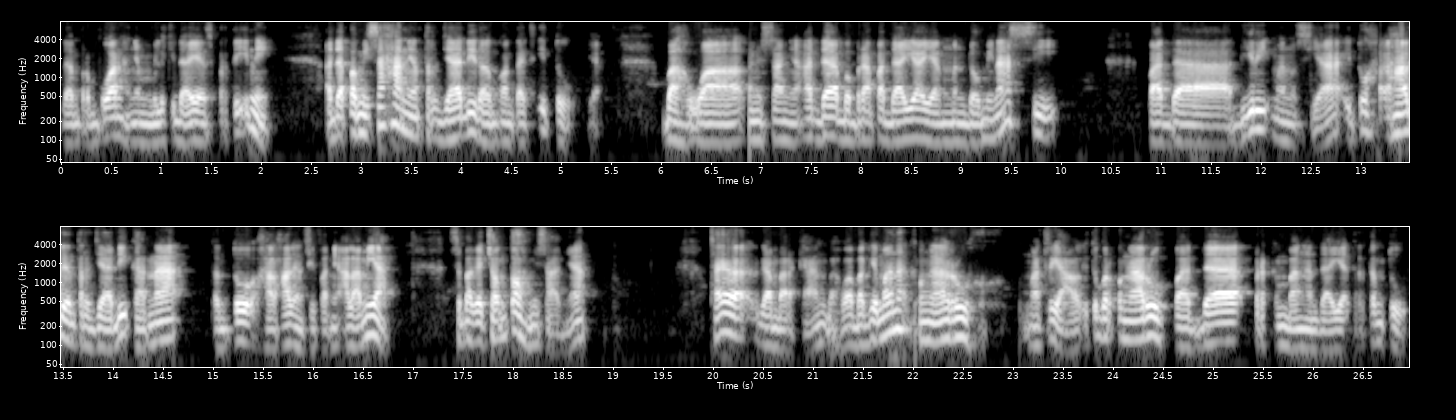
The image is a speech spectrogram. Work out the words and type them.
dan perempuan hanya memiliki daya yang seperti ini. Ada pemisahan yang terjadi dalam konteks itu, ya. Bahwa misalnya ada beberapa daya yang mendominasi pada diri manusia itu hal yang terjadi karena tentu hal-hal yang sifatnya alamiah. Sebagai contoh misalnya, saya gambarkan bahwa bagaimana pengaruh material itu berpengaruh pada perkembangan daya tertentu.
